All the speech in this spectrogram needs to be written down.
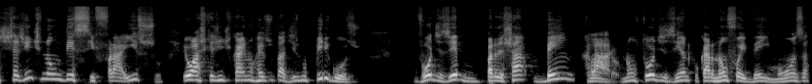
se a gente não decifrar isso, eu acho que a gente cai num resultadismo perigoso. Vou dizer para deixar bem claro, não estou dizendo que o cara não foi bem em Monza,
